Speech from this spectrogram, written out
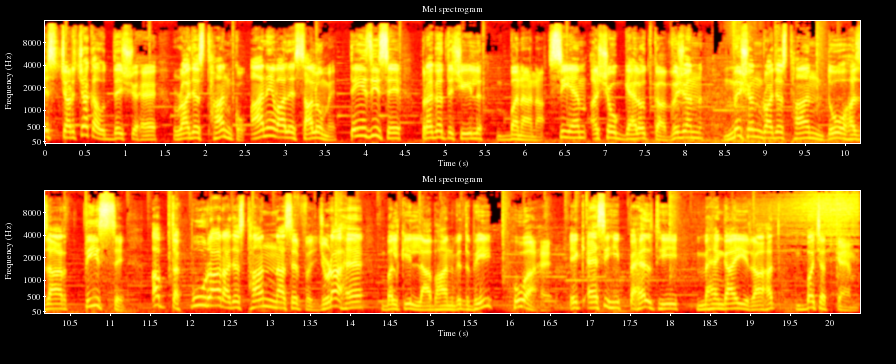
इस चर्चा का उद्देश्य है राजस्थान को आने वाले सालों में तेज़ी से प्रगतिशील बनाना। सीएम अशोक गहलोत का विजन मिशन राजस्थान 2030 से अब तक पूरा राजस्थान न सिर्फ़ जुड़ा है बल्कि लाभान्वित भी हुआ है। एक ऐसी ही पहल थी महँगाई राहत बचत कैंप।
